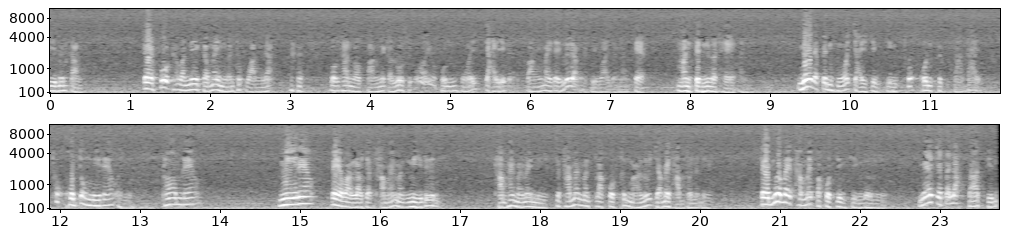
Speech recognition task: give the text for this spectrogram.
ดีเหมือนกัน แต่พูดทวันนี้ก็ไม่เหมือนทุกวันแล้วพวกท่านมาฟังนี่ก็รู้สึกโอ้ยหุนหัวใจฟังไม่ได้เรื่องสิว่าอย่างนั้นแต่มันเป็นเนื้อแท้นี่แหละเป็นหัวใจจริง ๆ ทุกคนศึกษาได้ ทุกคนต้องมีแล้วอันนี้ พร้อมแล้ว มีแล้วแต่ว่าเราจะทำให้มันมีลื่นทำให้มันไม่มี จะทำให้มันปรากฏขึ้นมาหรือจะไม่ทำเท่านั้นเอง แต่เมื่อไม่ทำให้ปรากฏจริง ๆ เรื่องนี้ แม้จะไปรักษาศีล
